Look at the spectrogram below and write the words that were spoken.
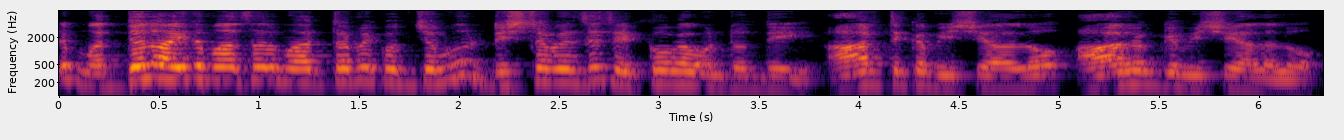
అంటే మధ్యలో ఐదు మాసాలు మాత్రమే కొంచెము డిస్టర్బెన్సెస్ ఎక్కువగా ఉంటుంది. ఆర్థిక విషయాలలో ఆరోగ్య విషయాలలో.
